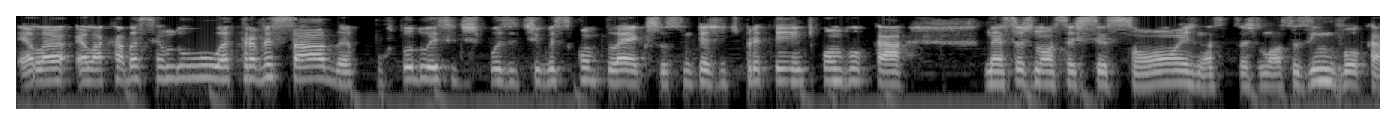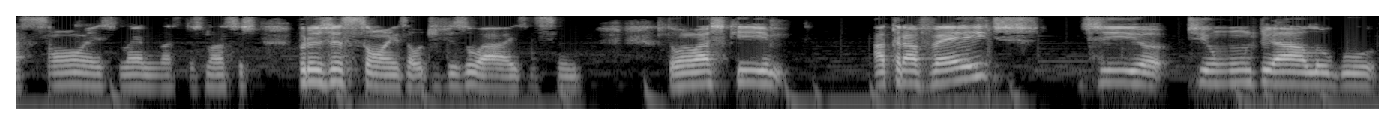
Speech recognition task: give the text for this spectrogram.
ela, ela acaba sendo atravessada por todo esse dispositivo, esse complexo assim, que a gente pretende convocar nessas nossas sessões, nessas nossas invocações, né, nessas nossas projeções audiovisuais. Assim. Então eu acho que através de, de um diálogo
